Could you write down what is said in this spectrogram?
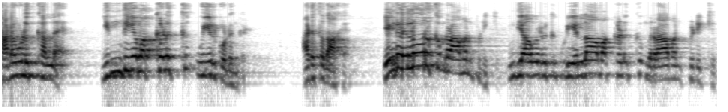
கடவுளுக்கல்ல இந்திய மக்களுக்கு உயிர் கொடுங்கள். அடுத்ததாக எங்கள் எல்லோருக்கும் ராமன் பிடிக்கும். இந்தியாவில் இருக்கக்கூடிய எல்லா மக்களுக்கும் ராமன் பிடிக்கும்.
